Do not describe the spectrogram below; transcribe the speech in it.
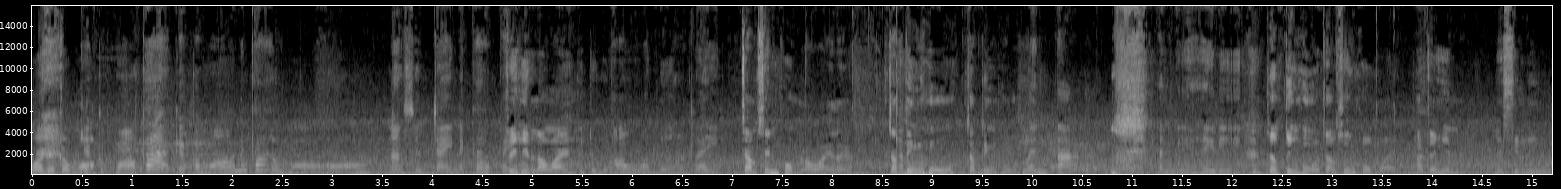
ปอยเดียวกับหมอเกี่ยวกับหมอค่ะเกี่ยวกับหมอนะคะกับหมอน่าสนใจนะคะไปจะเห็นเราไหมไปดูเอาว่าเรื่องอะไรจำเส้นผมเราไว้แล้วกันจำติ่งหูจำติ่งหูแว่นตาอันนี้ให้ดีจำติ่งหูจำเส้นผมไว้ อาจจะเห็นในซีรีส์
